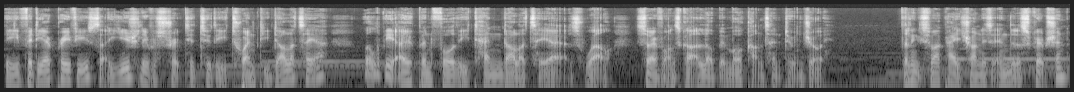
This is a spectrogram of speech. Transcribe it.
The video previews that are usually restricted to the $20 tier will be open for the $10 tier as well, so everyone's got a little bit more content to enjoy. The link to my Patreon is in the description,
